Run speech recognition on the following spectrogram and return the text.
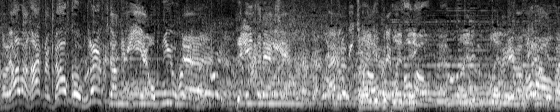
Nou geweldig, hartelijk welkom. Leuk dat u hier opnieuw de, de internet zet. We hebben nog iets over van. Vollenhoven. Van Vollenhoven.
